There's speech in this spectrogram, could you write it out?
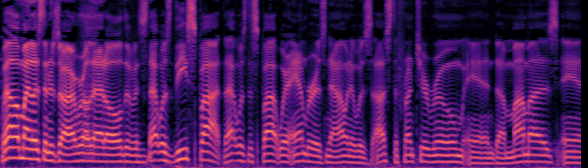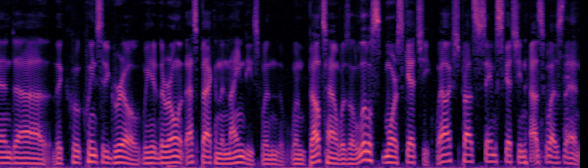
well, my listeners are. We're all that old. It was that was the spot. That was the spot where Amber is now, and it was us, the Frontier Room, and uh, Mamas, and uh, the Queen City Grill. We had, there were only that's back in the '90s when when Belltown was a little more sketchy. Well, actually, probably the same sketchy now as it was then.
